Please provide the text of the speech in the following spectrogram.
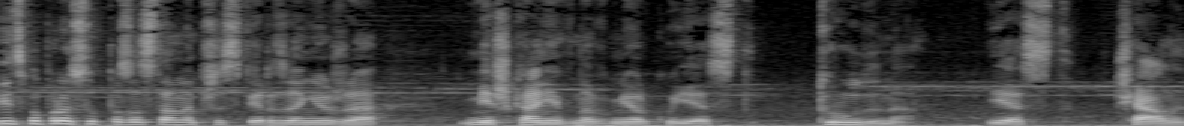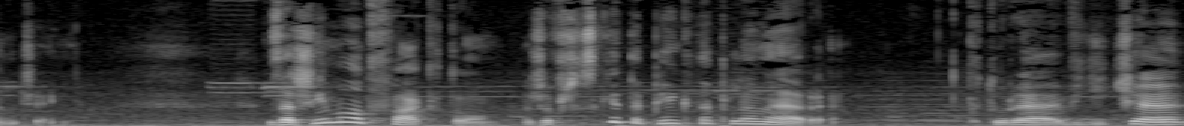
Więc po prostu pozostanę przy stwierdzeniu, że mieszkanie w Nowym Jorku jest trudne jest challenging. Zacznijmy od faktu, że wszystkie te piękne plenery, które widzicie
